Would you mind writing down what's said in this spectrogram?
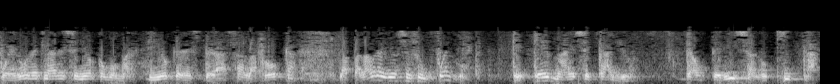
fuego? Declara el Señor como martillo que despedaza la roca. La palabra de Dios es un fuego que quema ese callo, cauteriza, lo quita.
